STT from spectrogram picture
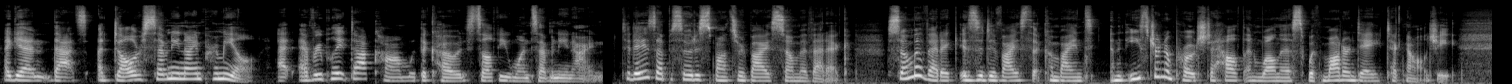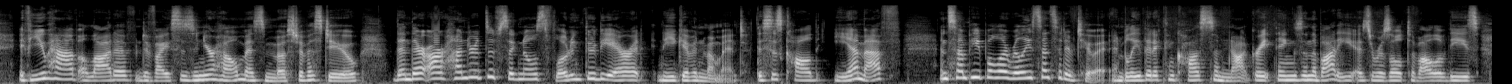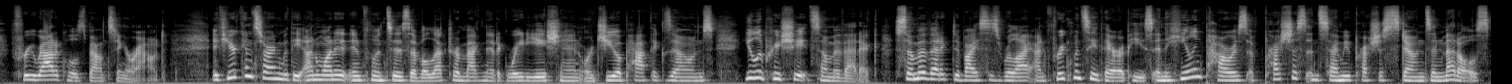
Again, that's $1.79 per meal at everyplate.com with the code SELFIE179. Today's episode is sponsored by Somavedic. Somavedic is a device that combines an Eastern approach to health and wellness with modern day technology. If you have a lot of devices in your home, as most of us do, then there are hundreds of signals floating through the air at any given moment. This is called EMF, and some people are really sensitive to it and believe that it can cause some not great things in the body as a result of all of these free radicals bouncing around. If you're concerned with the unwanted influences of electromagnetic radiation or geopathic zones, you'll appreciate Somavedic. Somavedic devices rely on frequency therapies and the healing powers of precious and semi precious stones and metals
